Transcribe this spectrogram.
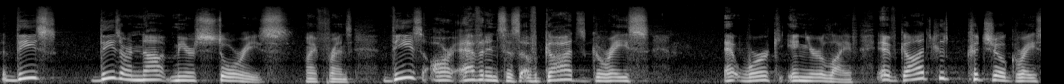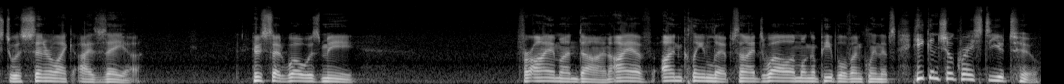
These these are not mere stories, my friends. These are evidences of God's grace at work in your life. If God could, could show grace to a sinner like Isaiah, who said, Woe is me, for I am undone. I have unclean lips, and I dwell among a people of unclean lips. He can show grace to you too.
